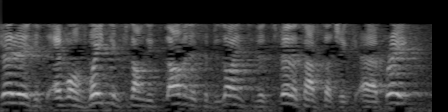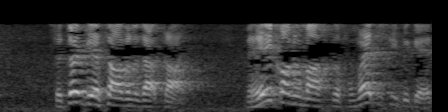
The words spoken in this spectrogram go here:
Because everyone's waiting for somebody to daven, it's a design to the tefillah to have such a uh, break. So don't be a salvan at that time. Mehechanu master, from where does he begin?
